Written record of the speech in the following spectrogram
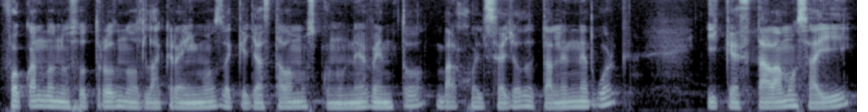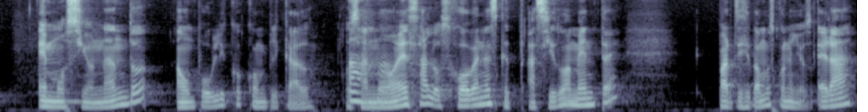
fue cuando nosotros nos la creímos de que ya estábamos con un evento bajo el sello de Talent Network y que estábamos ahí emocionando a un público complicado. O sea, no es a los jóvenes que asiduamente participamos con ellos. Era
